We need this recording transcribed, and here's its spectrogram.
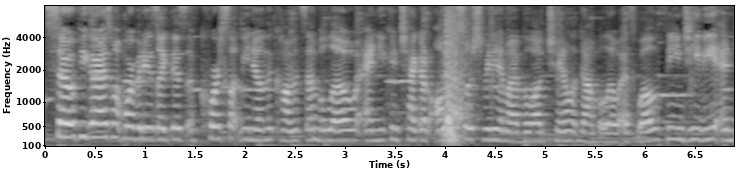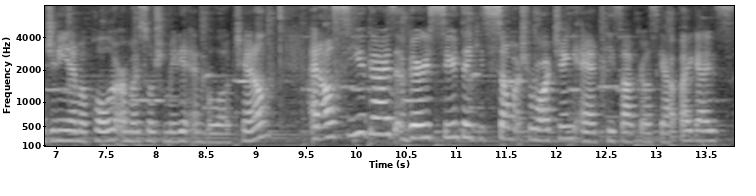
So if you guys want more videos like this, of course let me know in the comments down below and you can check out all my social media and my vlog channel down below as well. Jeanine TV and Jeanine Amapola are my social media and vlog channel. And I'll see you guys very soon. Thank you so much for watching and peace out Girl Scout. Bye guys.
